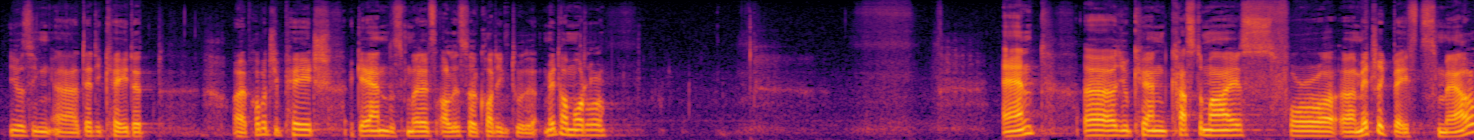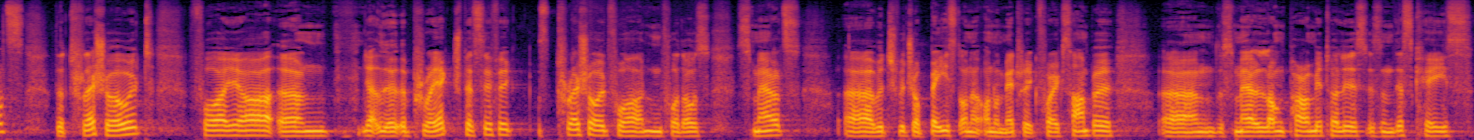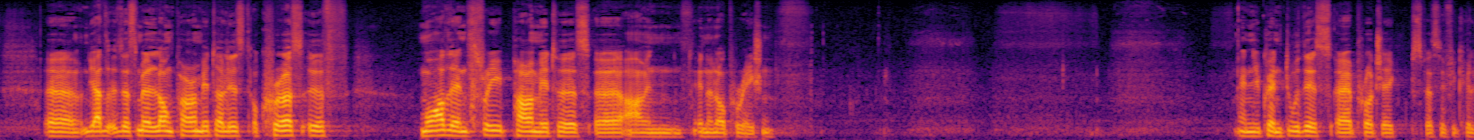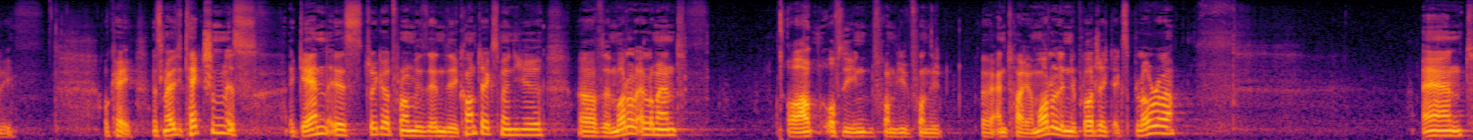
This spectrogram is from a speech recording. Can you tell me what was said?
using a dedicated uh, property page. Again, the smells are listed according to the meta model. And uh, you can customize for uh, metric-based smells the threshold for your um, yeah, the project-specific threshold for for those smells, uh, which which are based on a on a metric. For example, um, the smell long parameter list is in this case, uh, yeah, the, the, smell long parameter list occurs if more than three parameters uh, are in in an operation. And you can do this uh, project specifically. Okay, the smell detection is again is triggered from within the context menu of the model element or of the from the from the uh, entire model in the project explorer. And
